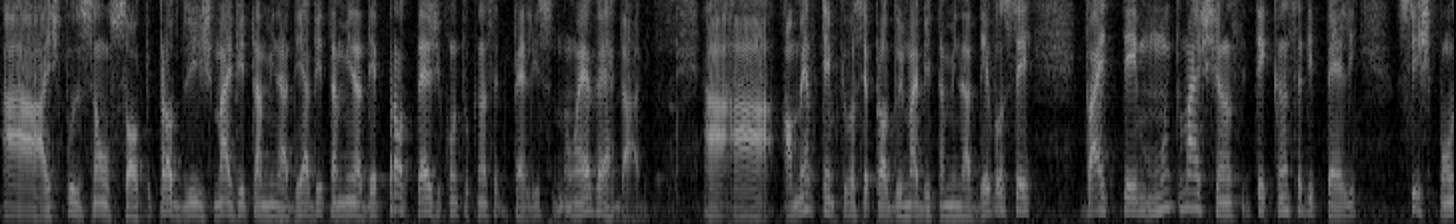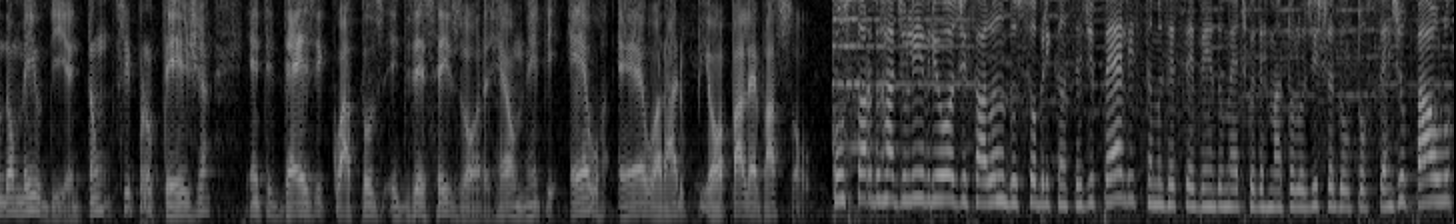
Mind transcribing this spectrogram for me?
a exposição ao sol que produz mais vitamina D, a vitamina D protege contra o câncer de pele. Isso não é verdade. A, a, ao mesmo tempo que você produz mais vitamina D, você vai ter muito mais chance de ter câncer de pele se expondo ao meio-dia. Então, se proteja entre 10 e 14 e 16 horas. Realmente é o, é o horário pior para levar sol. Consultório do Rádio Livre hoje falando sobre câncer de pele. Estamos recebendo o médico dermatologista Dr. Sérgio Paulo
